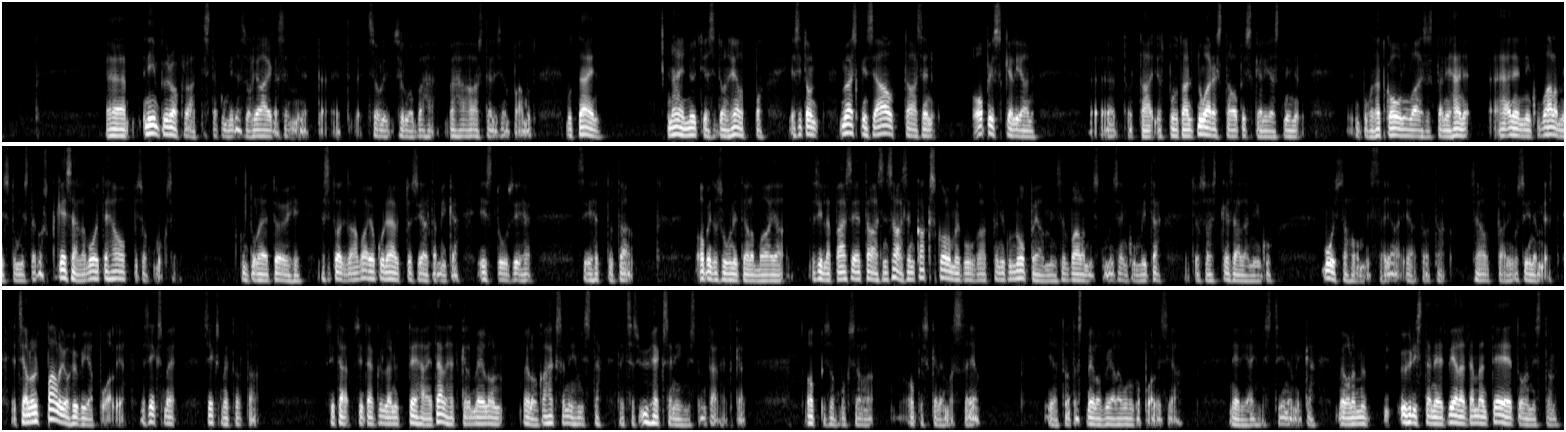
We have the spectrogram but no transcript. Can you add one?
ää, niin byrokraattista kuin mitä se oli aikaisemmin, että et, et se oli silloin vähän, vähän haasteellisempaa, mutta mut näin, näin nyt ja sitten on helppo. Ja sitten on myöskin se auttaa sen opiskelijan, tota, jos puhutaan nyt nuoresta opiskelijasta, niin puhutaan koululaisesta, niin hän, hänen niin kuin valmistumista, koska kesällä voi tehdä oppisopimuksen, kun tulee töihin. Ja sitten otetaan vain joku näyttö sieltä, mikä istuu siihen, siihen tota, opintosuunnitelmaan ja ja sillä pääsee taas, niin saa sen kaksi-kolme kuukautta niin kuin nopeammin sen valmistumisen kuin mitä, että jos olisit kesällä niin kuin muissa hommissa ja, ja tota, se auttaa niin kuin siinä mielessä. Että siellä on nyt paljon hyviä puolia ja siksi me, siksi me tota, sitä, sitä kyllä nyt tehdään. Ja tällä hetkellä meillä on, meillä on kahdeksan ihmistä, tai itse asiassa yhdeksän ihmistä on tällä hetkellä oppisopimuksella opiskelemassa ja, ja tota, meillä on vielä ulkopuolisia neljä ihmistä siinä, mikä me olemme yhdistäneet vielä tämän TE-toimiston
